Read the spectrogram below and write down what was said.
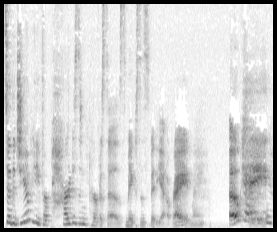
so the GOP, for partisan purposes, makes this video, right? Right. okay,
